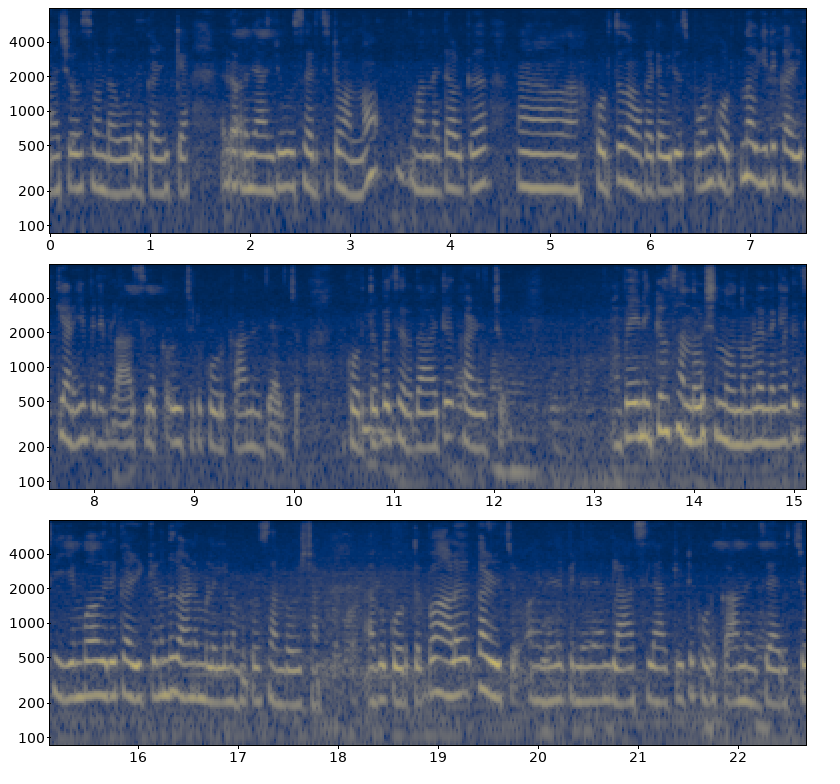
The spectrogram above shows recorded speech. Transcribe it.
ആശ്വാസം ഉണ്ടാവുമല്ലോ കഴിക്കാൻ. എന്ന് പറഞ്ഞ് ഞാൻ ജ്യൂസ് അടിച്ചിട്ട് വന്നു. വന്നിട്ട് കൊടുത്തു കൊടുത്ത് നോക്കട്ടെ. ഒരു സ്പൂൺ കൊടുത്ത് നോക്കിയിട്ട് കഴിക്കുകയാണെങ്കിൽ പിന്നെ ഗ്ലാസ്സിലൊക്കെ ഒഴിച്ചിട്ട് കൊടുക്കാമെന്ന് വിചാരിച്ചു. കൊടുത്തപ്പോൾ ചെറുതായിട്ട് കഴിച്ചു. അപ്പോൾ എനിക്കും സന്തോഷം തോന്നും. നമ്മൾ എന്തെങ്കിലുമൊക്കെ ചെയ്യുമ്പോൾ അവർ കഴിക്കണത് കാണുമ്പോഴല്ലേ നമുക്ക് സന്തോഷം. അപ്പോൾ കൊടുത്തപ്പോൾ ആൾ കഴിച്ചു. അങ്ങനെ പിന്നെ ഞാൻ ഗ്ലാസ്സിലാക്കിയിട്ട് കൊടുക്കാമെന്ന് വിചാരിച്ചു.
